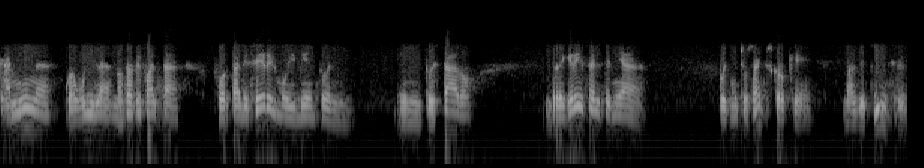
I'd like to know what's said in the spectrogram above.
camina Coahuila, nos hace falta fortalecer el movimiento en, en tu estado. Regresa, él tenía pues muchos años, creo que más de 15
